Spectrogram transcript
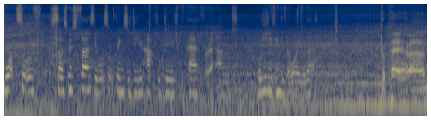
What sort of? So I suppose firstly, what sort of things did you have to do to prepare for it, and what did you think of it while you were there? Prepare. Um,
